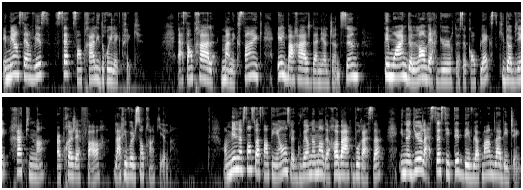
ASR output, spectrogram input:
et met en service sept centrales hydroélectriques. La centrale Manic 5 et le barrage Daniel Johnson témoignent de l'envergure de ce complexe qui devient rapidement un projet fort de la Révolution tranquille. En 1971, le gouvernement de Robert Bourassa inaugure la Société de développement de la baie James.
